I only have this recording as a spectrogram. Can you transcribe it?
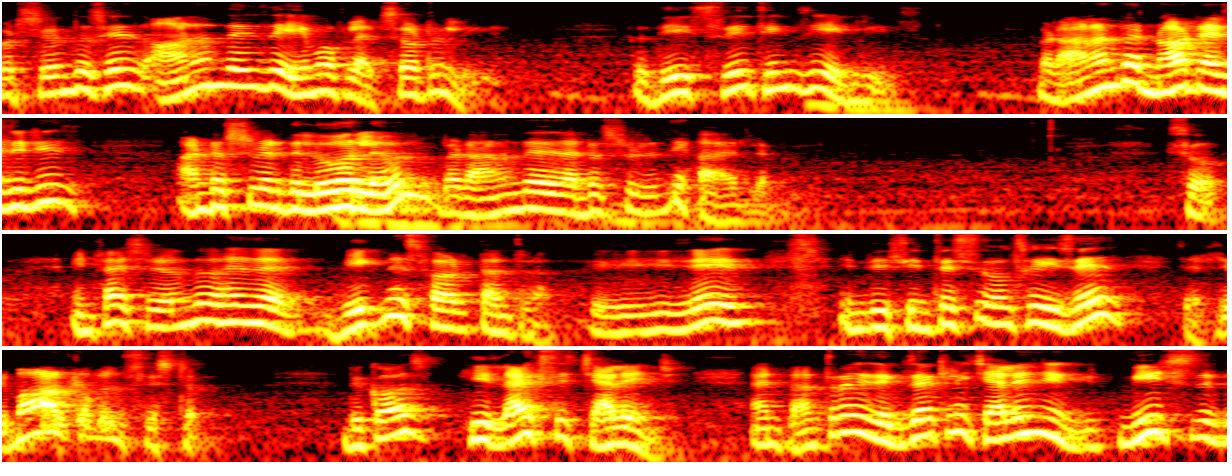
But Sri Aurobindo says Ananda is the aim of life, certainly. So these three things he agrees. But Ananda not as it is understood at the lower level, but Ananda is understood at the higher level. So, in fact, Sri Aurobindo has a weakness for Tantra. He says, in the synthesis also, he says, it's a remarkable system because he likes a challenge. And Tantra is exactly challenging, it meets the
